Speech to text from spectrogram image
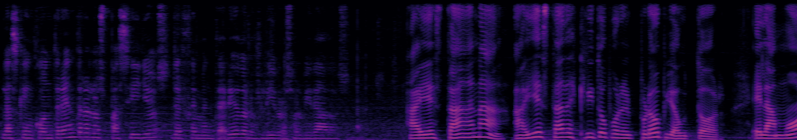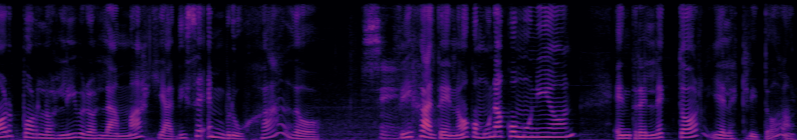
las que encontré entre los pasillos del cementerio de los libros olvidados. Ahí está, Ana, ahí está descrito por el propio autor. El amor por los libros, la magia, dice embrujado. Sí. Fíjate, ¿no? Como una comunión entre el lector y el escritor.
